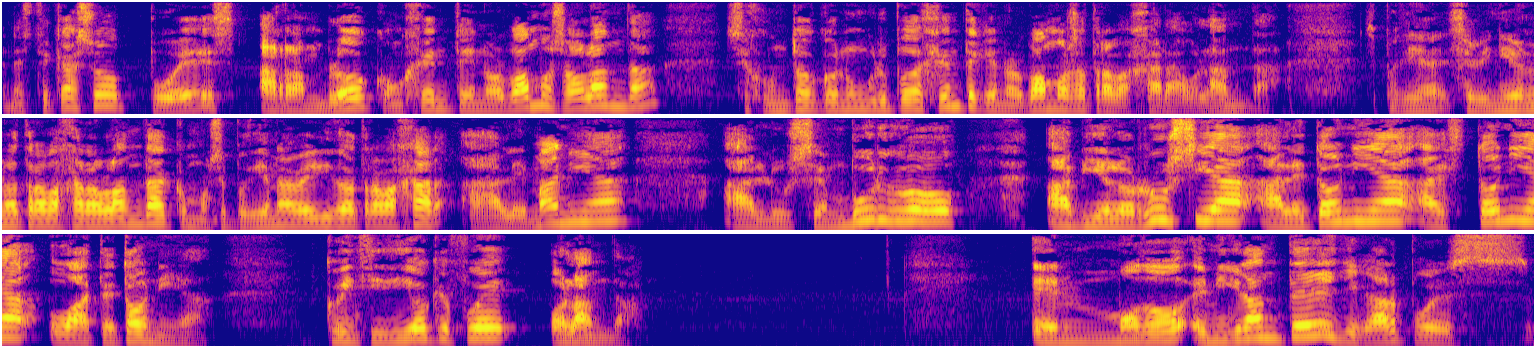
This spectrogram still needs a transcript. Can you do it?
en este caso, pues arrambló con gente, nos vamos a Holanda, se juntó con un grupo de gente que nos vamos a trabajar a Holanda. Se, vinieron a trabajar a Holanda como se podían haber ido a trabajar a Alemania, a Luxemburgo, a Bielorrusia, a Letonia, a Estonia o a Tetonia. Coincidió que fue Holanda en modo emigrante, llegar, pues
